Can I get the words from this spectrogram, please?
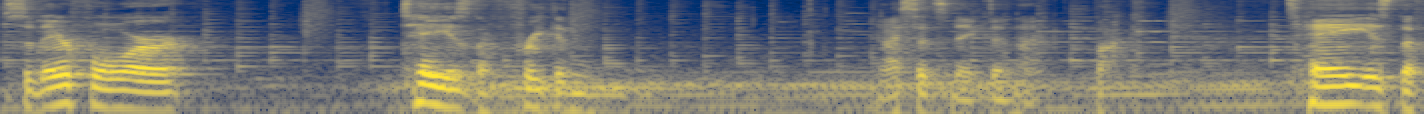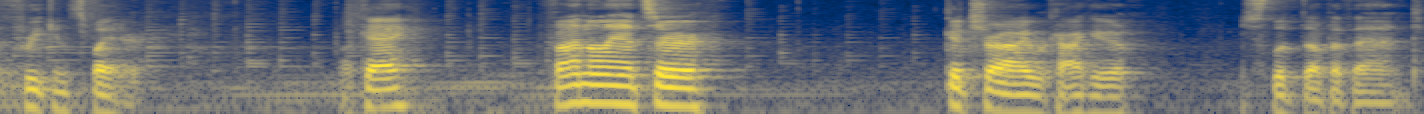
So therefore, Tay is the freaking I said snake, didn't I? Fuck. Tay is the freaking spider. Okay. Final answer. Good try. You slipped up at the end.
